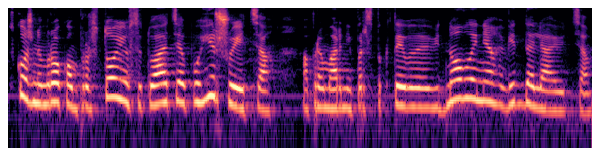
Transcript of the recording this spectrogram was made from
З кожним роком простою ситуація погіршується, а примарні перспективи відновлення віддаляються.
